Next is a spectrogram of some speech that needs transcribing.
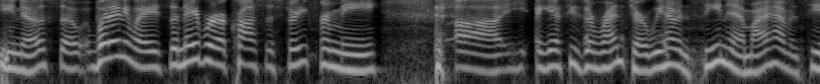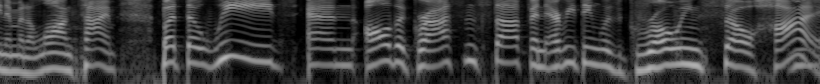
You know, so but anyways, the neighbor across the street from me, uh, he- I guess he's a renter. We haven't seen him. I haven't seen him in a long time. But the weeds and all the grass and stuff and everything was growing so high,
